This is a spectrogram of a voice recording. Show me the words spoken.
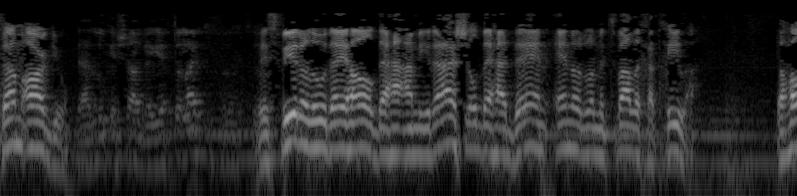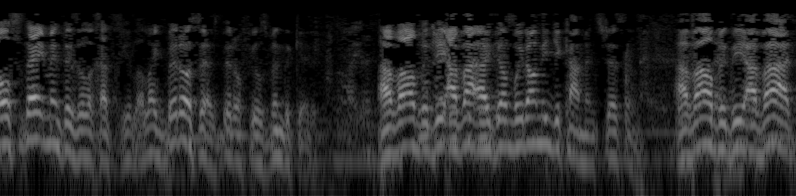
Some argue. V'sfiralu they hold the ha'amira shel behaden enor lemitzvah lechatchila. The whole statement is a lechatchila. Like Biro says, Biro feels vindicated. Aval b'di avad. We don't need your comments. Just aval b'di avad.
